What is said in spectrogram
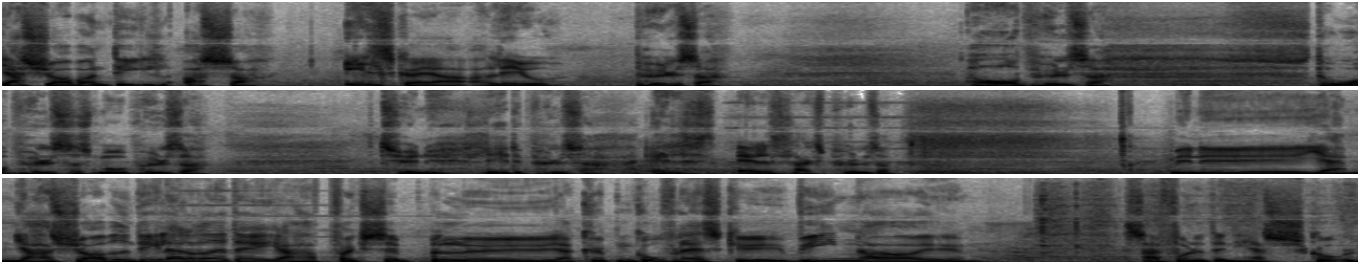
jeg shopper en del, og så elsker jeg at lave pølser. Hårde pølser, store pølser, små pølser, tynde, lette pølser, alle, alle slags pølser. Men øh, ja, men jeg har shoppet en del allerede i dag. Jeg har for eksempel øh, jeg har købt en god flaske vin, og øh, så har jeg fundet den her skål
